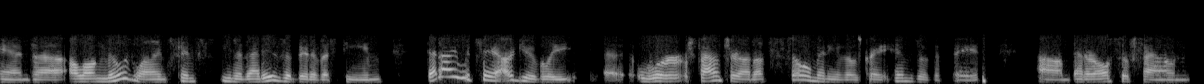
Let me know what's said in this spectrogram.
And uh, along those lines, since you know that is a bit of a theme that I would say arguably uh, were found throughout so many of those great hymns of the faith um, that are also found,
